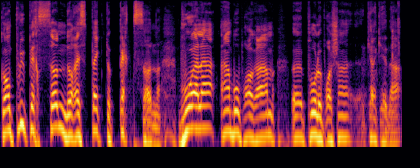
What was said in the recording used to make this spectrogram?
quand plus personne ne respecte personne. Voilà un beau programme euh, pour le prochain quinquennat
